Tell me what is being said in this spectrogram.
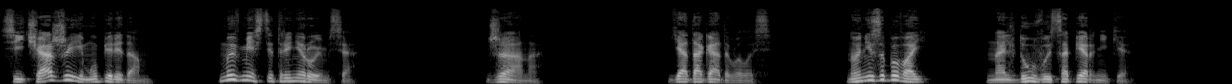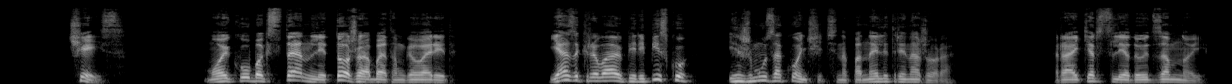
Сейчас же ему передам. Мы вместе тренируемся. Джиана. Я догадывалась. Но не забывай, на льду вы соперники. Чейз. Мой кубок Стэнли тоже об этом говорит. Я закрываю переписку и жму «Закончить» на панели тренажера. Райкер следует за мной.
